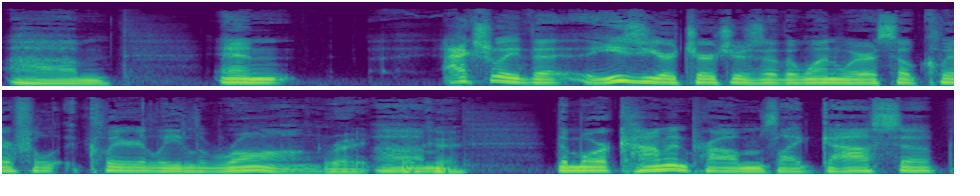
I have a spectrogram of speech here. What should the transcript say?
Um, and actually, the, the, easier churches are the one where it's so clear, clearly wrong. Right. Um, okay. The more common problems like gossip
